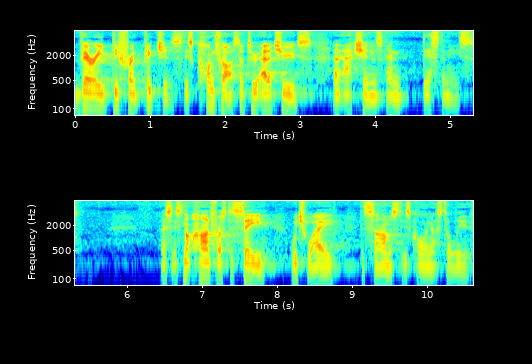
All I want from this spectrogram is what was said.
very different pictures this contrast of two attitudes and actions and destinies. It's not hard for us to see which way the psalmist is calling us to live.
